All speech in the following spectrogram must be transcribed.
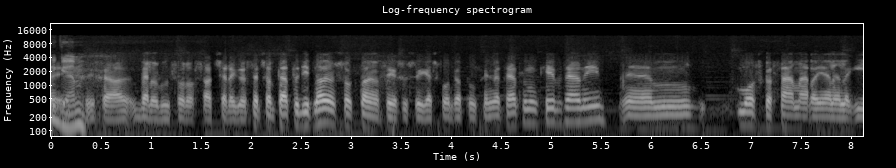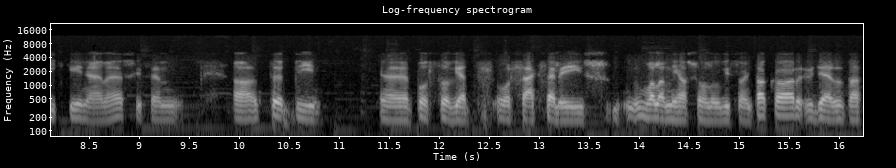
Igen. És, és a belorusz orosz hadsereg összecsap. Tehát, hogy itt nagyon sok, nagyon szélsőséges forgatókönyvet el tudunk képzelni. Moszkva számára jelenleg így kényelmes, hiszen a többi posztszovjet ország felé is valami hasonló viszonyt akar. Ugye ez az a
